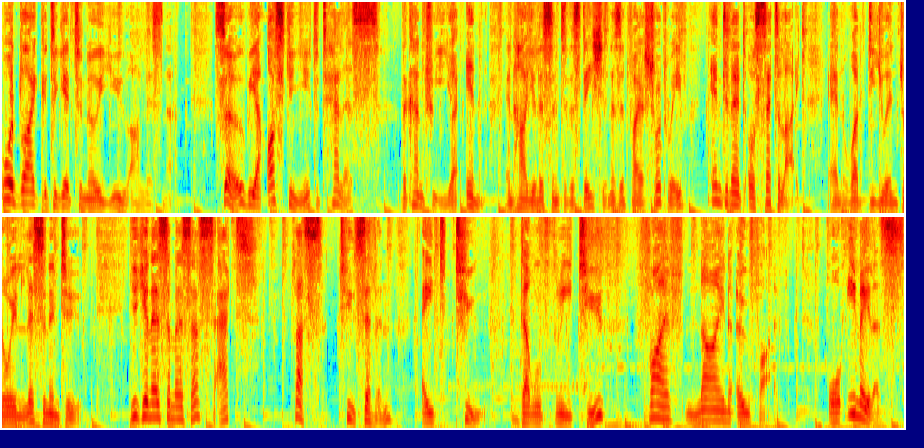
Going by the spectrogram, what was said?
Would like to get to know you, our listener. So we are asking you to tell us the country you're in and how you listen to the station. Is it via shortwave, internet or satellite? And what do you enjoy listening to? You can SMS us at plus two seven eight two double three two five nine oh five or email us.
